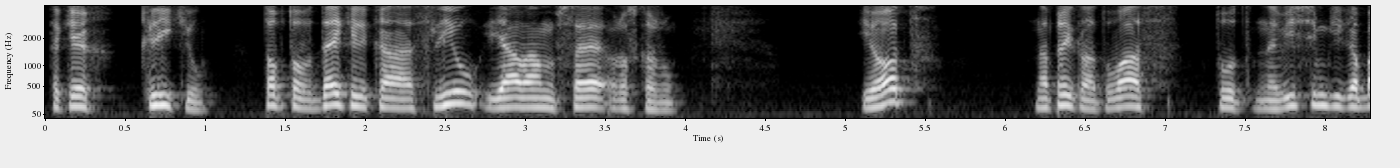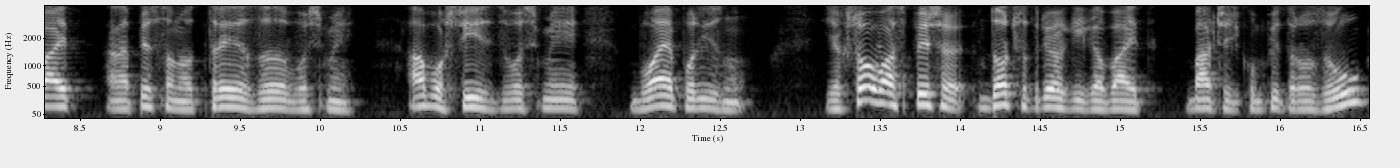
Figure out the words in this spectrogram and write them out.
таких кліків, тобто в декілька слів я вам все розкажу. І от, наприклад, у вас тут не 8 ГБ, а написано 3 з 8 або 6 з 8, буває по-різному. Якщо у вас пише до 4 ГБ бачить комп'ютер ОЗУ,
